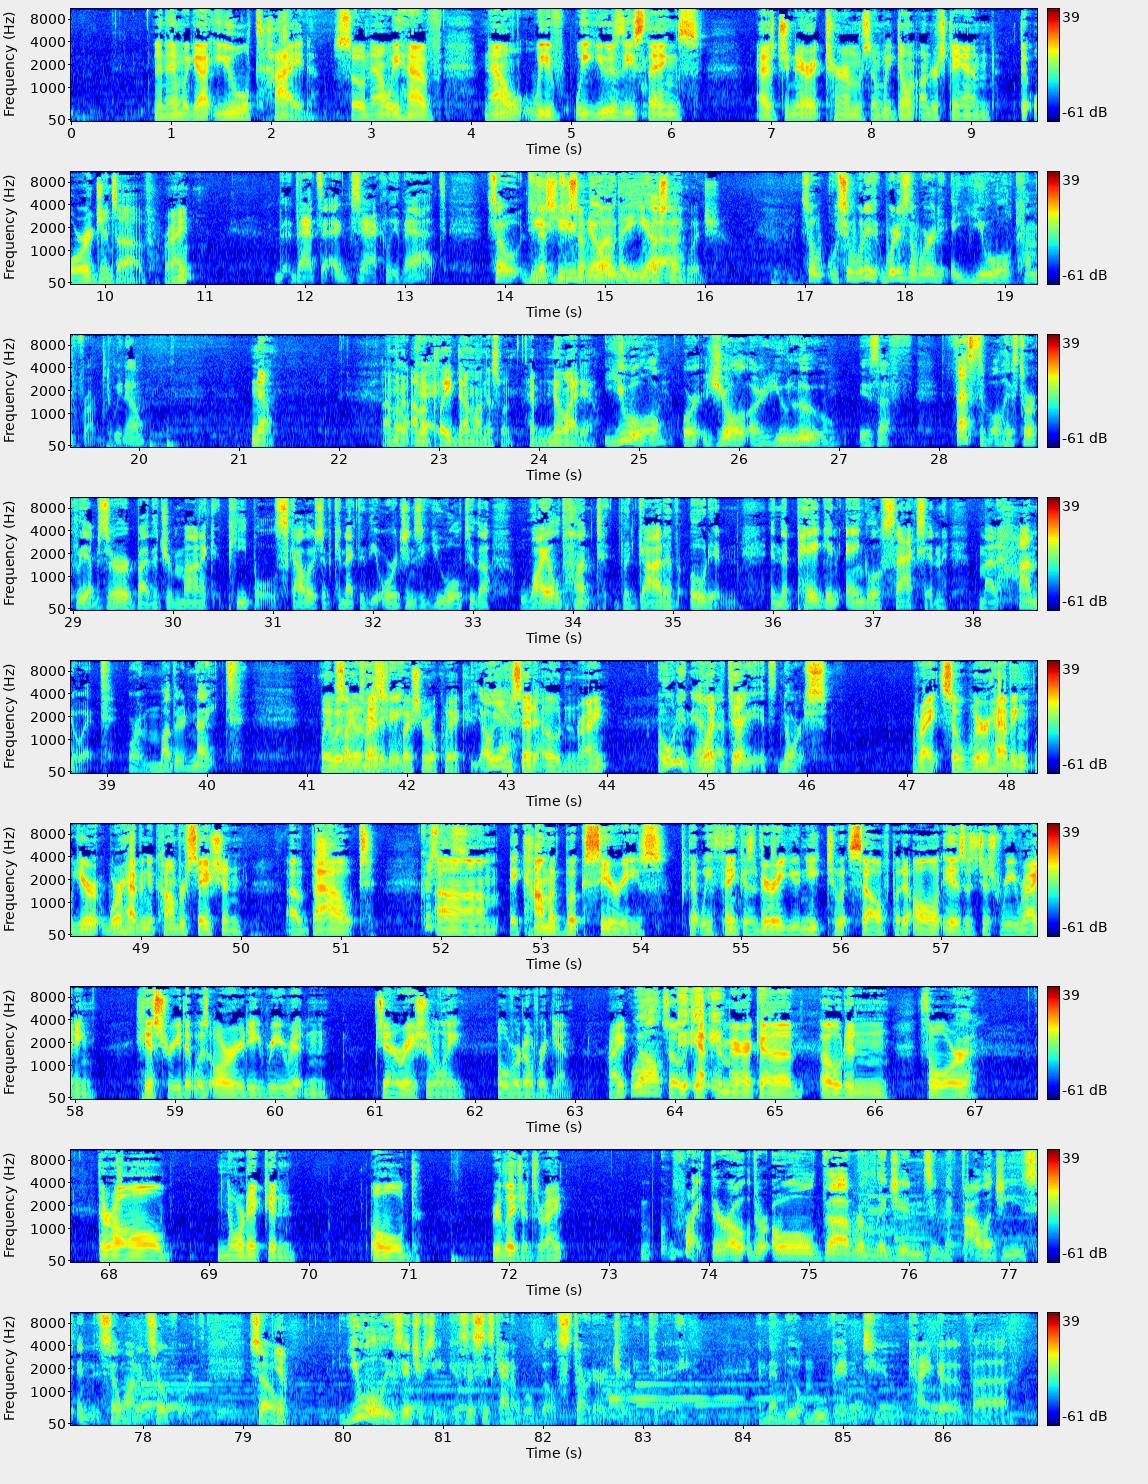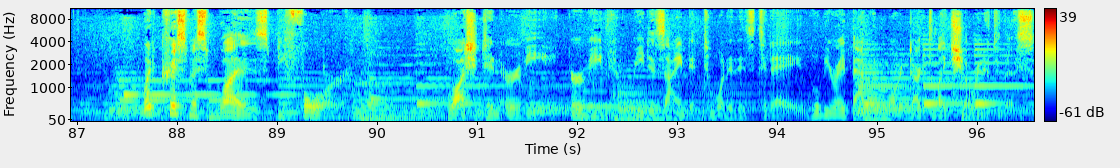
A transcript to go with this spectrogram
And then we got Yule Tide. So now we have now we've we use these things as generic terms, and we don't understand the origins of, right? th- that's exactly that. So, do you, this do you of know uh, the, English uh, language. So, so what is where does the word Yule come from? Do we know? No, I'm gonna I'm gonna play dumb on this one. I have no idea. Yule or Jol or Yulu is a f- festival historically observed by the Germanic peoples. Scholars have connected the origins of Yule to the wild hunt, the god of Odin, and the pagan Anglo-Saxon Manhanuit or Mother Night. Wait, wait, wait. Let me ask you a question real quick. Oh, yeah, You said yeah. Odin, right? Odin. Yeah, What that's the- right. It's Norse. Right. So we're having we're we're having a conversation about um, a comic book series that we think is very unique to itself, but it, all it is is just rewriting history that was already rewritten generationally over and over again. Right. Well, so it- Captain it- America, Odin, Thor, Yeah. they're all Nordic and old religions, right? Right. They're old, they're old uh, religions and mythologies and so on and so forth. So Yeah. Yule is interesting because this is kind of where we'll start our journey today, and then we will move into kind of uh, what Christmas was before Washington Irving Irving redesigned it to what it is today. We'll be right back with more Dark to Light show right after this.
